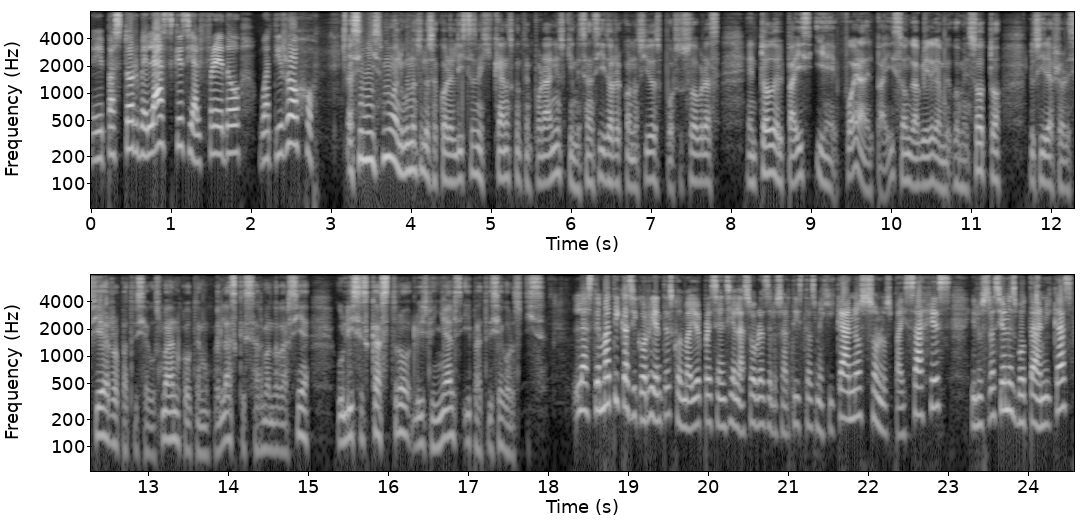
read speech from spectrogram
eh, Pastor Velázquez y Alfredo Guatirrojo. Asimismo, algunos de los acuarelistas mexicanos contemporáneos, quienes han sido reconocidos por sus obras en todo el país y eh, fuera del país, son Gabriel Gómez Soto, Lucila Flores Fierro, Patricia Guzmán, Cuauhtémoc Velázquez, Armando García, Ulises Castro, Luis Viñals y Patricia Gorostiza. Las temáticas y corrientes con mayor presencia en las obras de los artistas mexicanos son los paisajes, ilustraciones botánicas,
